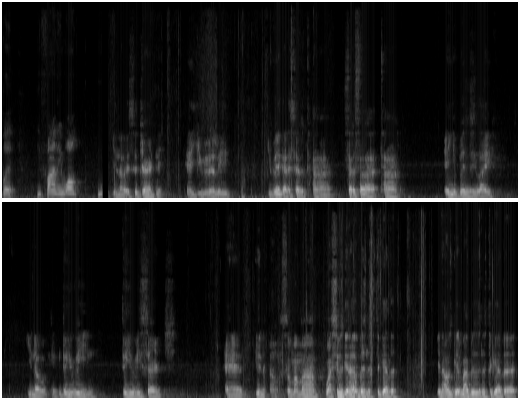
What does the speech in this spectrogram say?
But he finally walked you know, it's a journey, and you really, you really got to set a time, set aside time in your busy life. You know, do your reading, do your research, and you know. So my mom, while she was getting her business together, you know, I was getting my business together,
